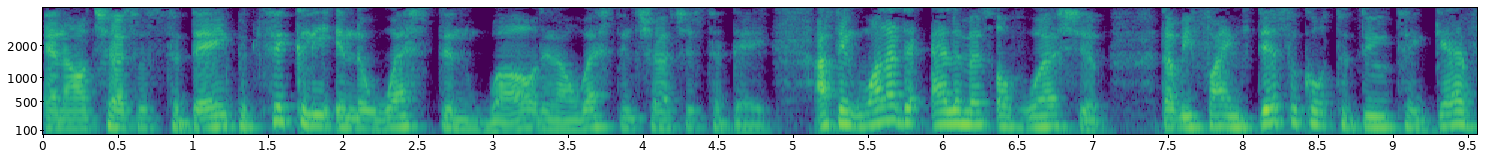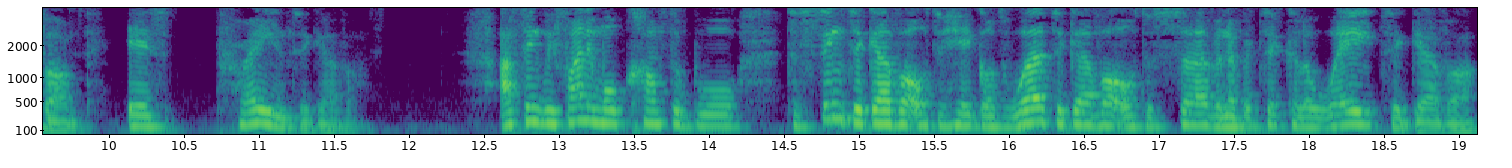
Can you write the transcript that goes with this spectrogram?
in our churches today, particularly in the Western world, in our Western churches today. I think one of the elements of worship that we find difficult to do together is praying together. I think we find it more comfortable to sing together or to hear God's word together or to serve in a particular way together.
